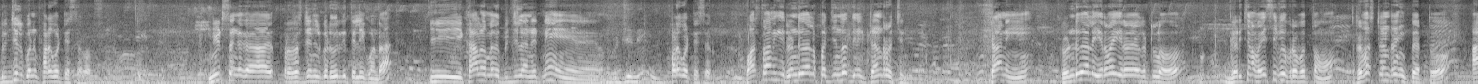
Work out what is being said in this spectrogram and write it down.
బ్రిడ్జిలు కొని పడగొట్టేస్తారు వాళ్ళు. నీటి సంఘ ప్రెసిడెంట్లు కూడా ఎవరికి తెలియకుండా ఈ కాలం మీద బ్రిడ్జిలు అన్నింటినీ పడగొట్టేశారు. వాస్తవానికి రెండు వేల పద్దెనిమిదిలో దీనికి టెండర్ వచ్చింది. కానీ రెండు వేల ఇరవై ఇరవై ఒకటిలో గడిచిన వైసీపీ ప్రభుత్వం రివర్స్ టెండరింగ్ పేరుతో ఆ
